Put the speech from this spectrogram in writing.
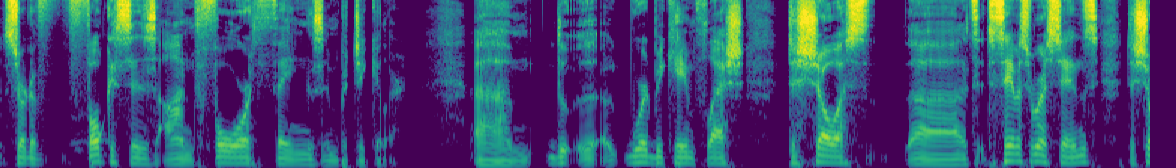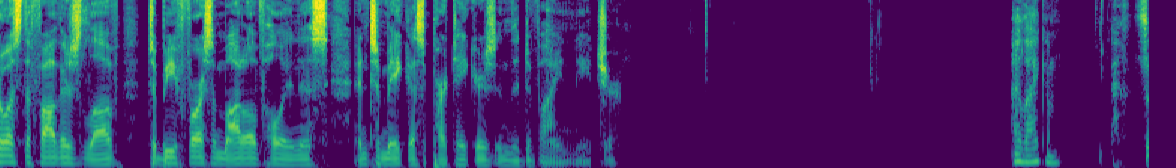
sort of focuses on four things in particular um, the uh, word became flesh to show us uh, to, save us from our sins to show us the father's love to be for us a model of holiness and to make us partakers in the divine nature I like him. so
